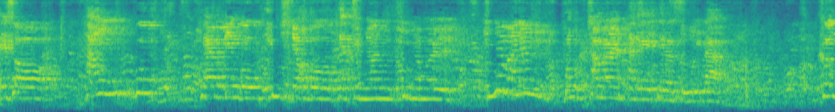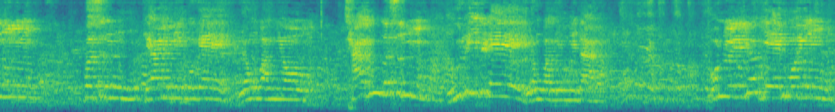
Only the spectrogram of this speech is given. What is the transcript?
해서 한국 대한민국 임시정부 100주년 기념을 기념하는 동참을 하게 되었습니다. 큰 것은 대한민국의 영광이요 작은 것은 우리들의 영광입니다. 오늘 여기에 모인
